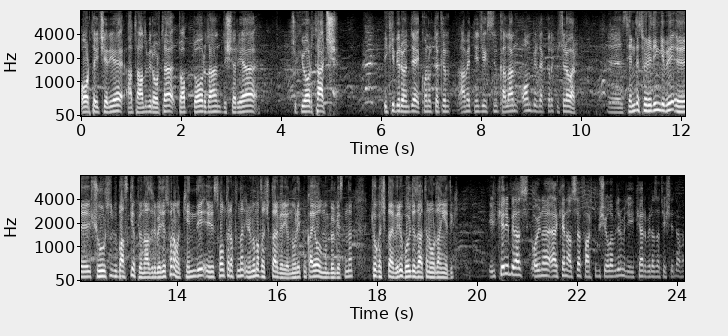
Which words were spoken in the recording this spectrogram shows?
Orta içeriye hatalı bir orta. Top doğrudan dışarıya çıkıyor. Taç. 2-1 önde konuk takım. Ahmet ne diyeceksin? Kalan 11 dakikalık bir süre var. Ee, senin de söylediğin gibi e, şuursuz bir baskı yapıyor Nazilli Belediyespor ama kendi e, sol tarafından inanılmaz açıklar veriyor. Nurettin Kayaoğlu'nun bölgesinden çok açıklar veriyor. Golü de zaten oradan yedik. İlker'i biraz oyuna erken alsa farklı bir şey olabilir miydi? İlker biraz ateşledi ama.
